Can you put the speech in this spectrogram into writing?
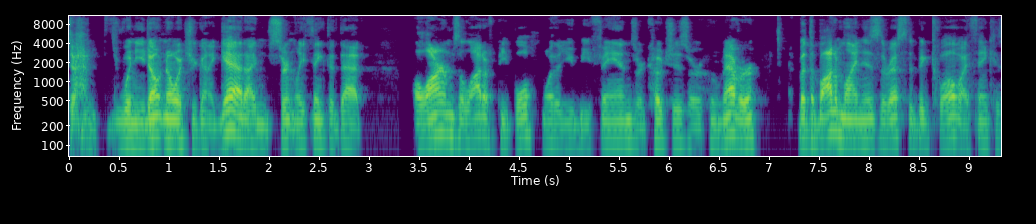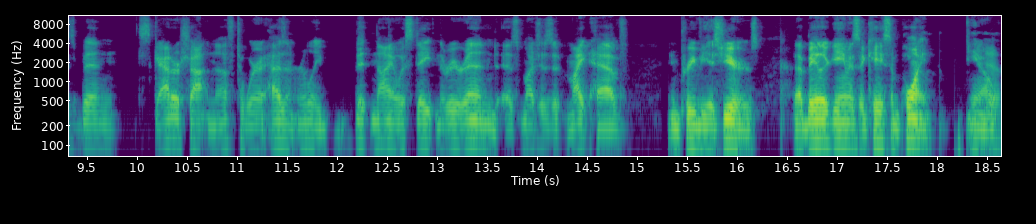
when you don't know what you're going to get, I certainly think that that alarms a lot of people, whether you be fans or coaches or whomever. But the bottom line is the rest of the Big 12, I think, has been scattershot enough to where it hasn't really bitten Iowa State in the rear end as much as it might have in previous years. That Baylor game is a case in point. You know,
